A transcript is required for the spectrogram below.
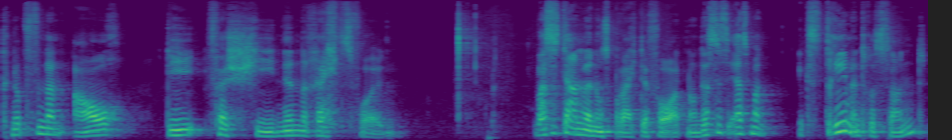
knüpfen dann auch die verschiedenen Rechtsfolgen. Was ist der Anwendungsbereich der Verordnung? Das ist erstmal extrem interessant,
